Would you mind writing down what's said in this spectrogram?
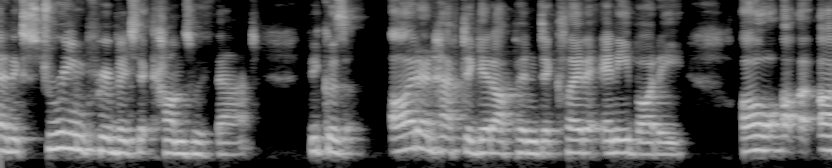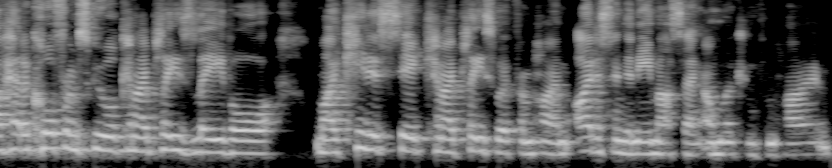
an extreme privilege that comes with that because I don't have to get up and declare to anybody, oh, I've had a call from school. Can I please leave? Or my kid is sick. Can I please work from home? I just send an email saying I'm working from home.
